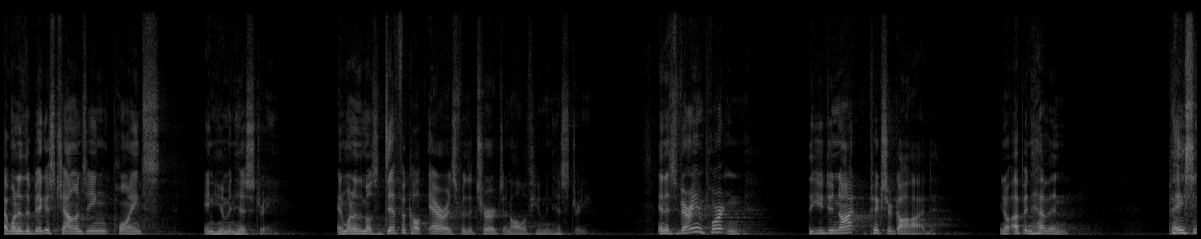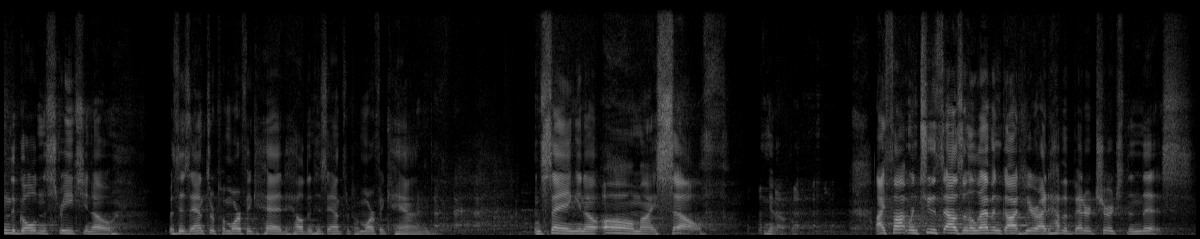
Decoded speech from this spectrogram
at one of the biggest challenging points in human history, and one of the most difficult eras for the church in all of human history. And it's very important that you do not picture God you know, up in heaven, pacing the golden streets, you know, with his anthropomorphic head held in his anthropomorphic hand, and saying, you know, oh, myself, you know. I thought when 2011 got here, I'd have a better church than this.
